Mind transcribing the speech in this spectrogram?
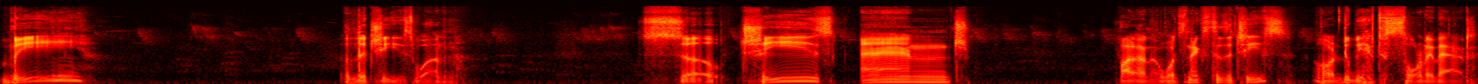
be the cheese one. So, cheese and I don't know. What's next to the cheese? Or do we have to sort it out?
